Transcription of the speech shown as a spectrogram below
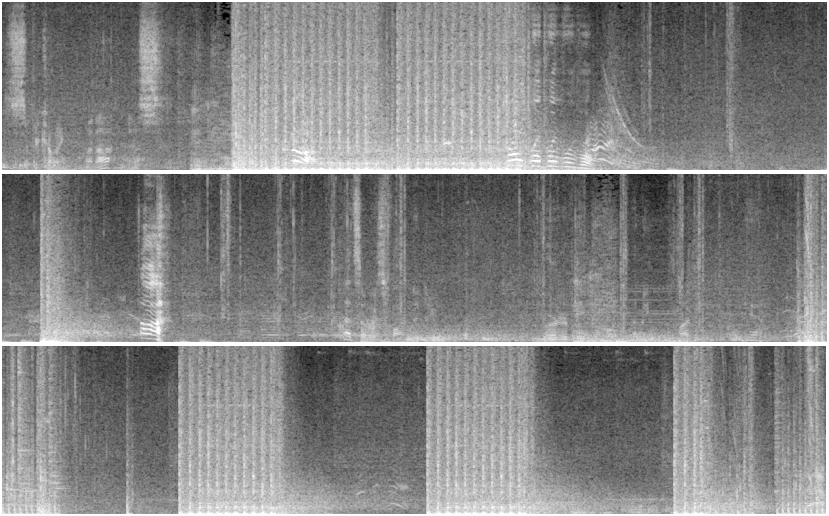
This is becoming monotonous. Ah! Bro, bro, bro, bro, bro! Ah! That's always fun to do. Murder people. I mean, what? Yeah. Ah,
